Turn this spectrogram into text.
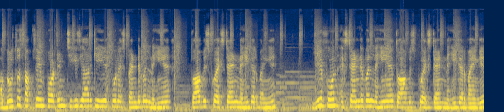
अब दोस्तों, सबसे इम्पोर्टेंट चीज़ यार कि ये फ़ोन एक्सपेंडेबल नहीं है तो आप इसको एक्सटेंड नहीं कर पाएँगे। ये फ़ोन एक्सटेंडेबल नहीं है तो आप इसको एक्सटेंड नहीं कर पाएँगे।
